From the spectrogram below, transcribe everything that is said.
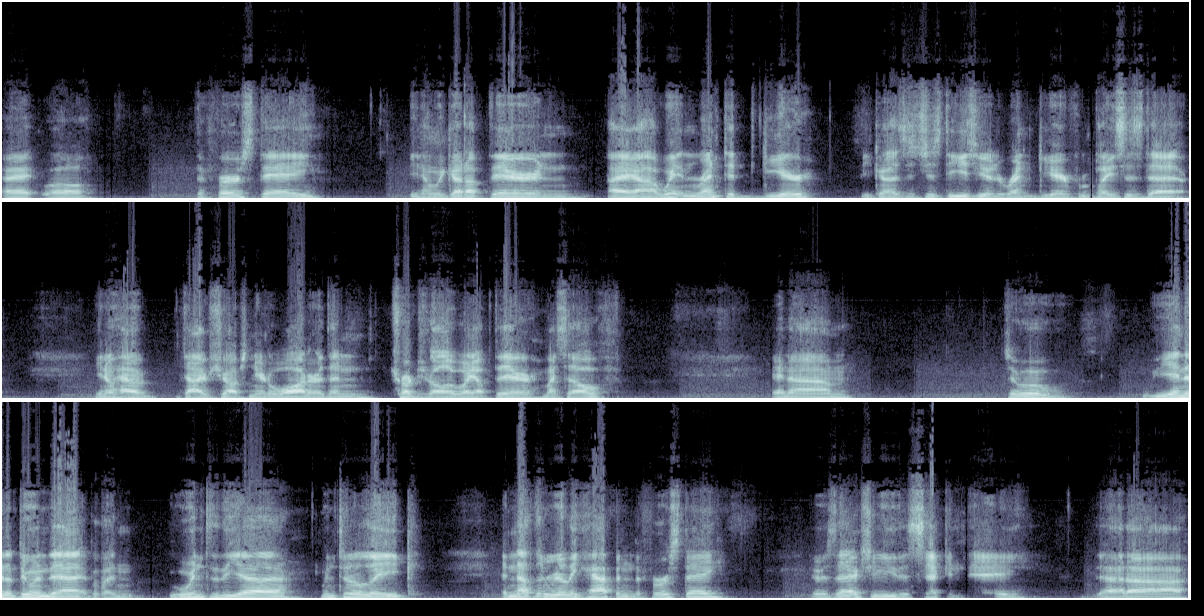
All right. Well, the first day, you know, we got up there and I uh, went and rented gear because it's just easier to rent gear from places that, you know, have dive shops near the water than trudge it all the way up there myself. And um, so we ended up doing that, but we went to the uh, went to the lake, and nothing really happened the first day. It was actually the second day that uh,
